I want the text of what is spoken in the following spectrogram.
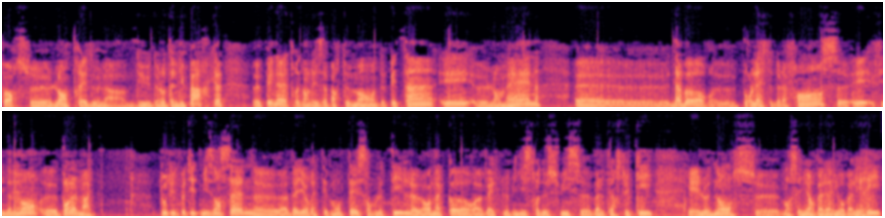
forcent l'entrée de l'hôtel du Parc, pénètrent dans les appartements de Pétain et l'emmènent d'abord pour l'est de la France et finalement pour l'Allemagne. Toute une petite mise en scène euh, a d'ailleurs été montée, semble-t-il, en accord avec le ministre de Suisse Walter Stucky et le nonce euh, monseigneur Valerio Valéry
